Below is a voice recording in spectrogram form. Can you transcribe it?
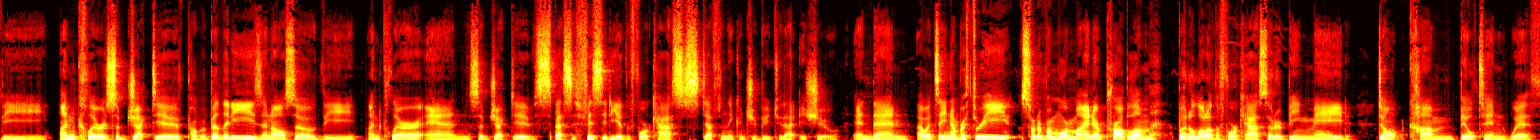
the unclear subjective probabilities and also the unclear and subjective specificity of the forecasts definitely contribute to that issue. And then I would say number three, sort of a more minor problem, but a lot of the forecasts that are being made don't come built in with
